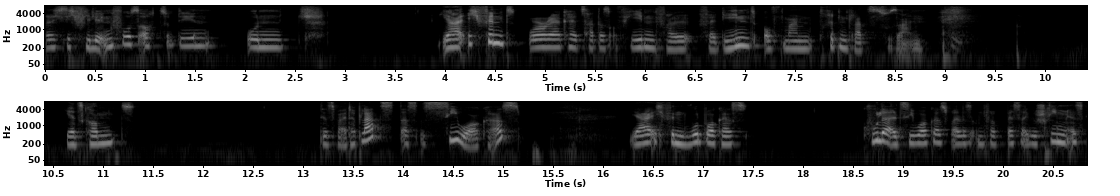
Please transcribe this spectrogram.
richtig viele Infos auch zu denen. Und ja, ich finde, Warrior Cats hat das auf jeden Fall verdient, auf meinem dritten Platz zu sein. Jetzt kommt der zweite Platz. Das ist Seawalkers. Ja, ich finde Woodwalkers cooler als Seawalkers, weil es einfach besser geschrieben ist.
